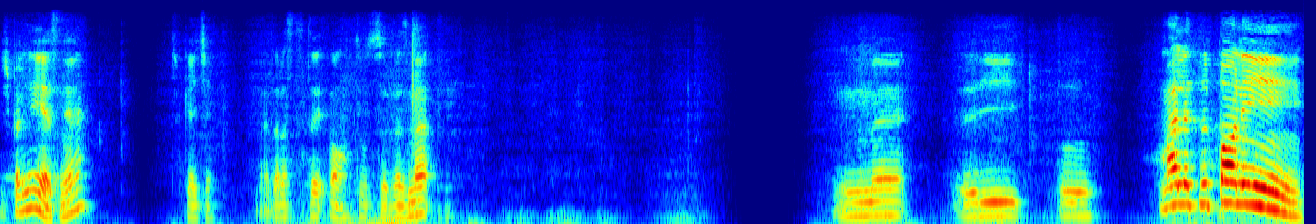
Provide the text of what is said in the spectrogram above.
Gdzieś pewnie jest, nie? Czekajcie. Ja teraz tutaj, o, tu sobie wezmę. My Little... My Little Pony!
